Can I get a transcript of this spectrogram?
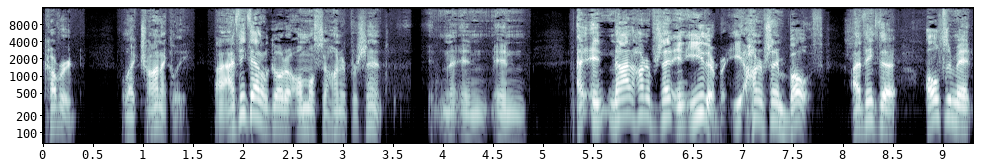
covered electronically. I think that'll go to almost 100% in, in, in, in not 100% in either, but 100% in both. I think the ultimate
